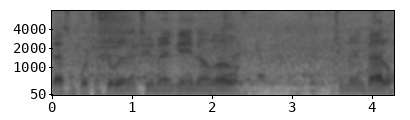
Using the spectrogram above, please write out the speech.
Bass and Porciuncula in a two-man game down low. Two-man battle.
